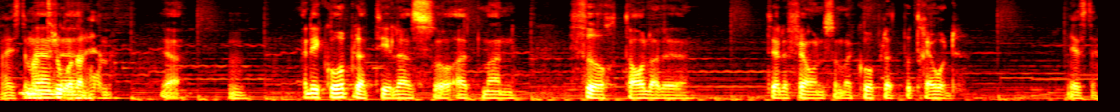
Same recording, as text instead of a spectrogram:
Ja, just det, man Men, trådar eh, hem. Ja. Men det är kopplat till alltså att man förr talade telefon som var kopplat på tråd. Just det.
